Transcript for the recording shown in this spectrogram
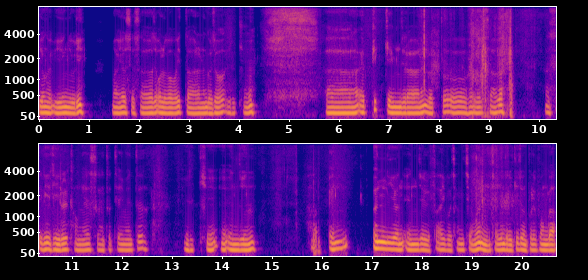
영업 이익률이 마이너스에서 올라가고 있다는 거죠. 이렇게 아, 에픽 게임즈라는 것도 회사가 3D를 통해서 엔터테인먼트 이렇게 엔진 엔, 언리언 엔젤 5 장점은 자기들의 기존 플랫폼과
